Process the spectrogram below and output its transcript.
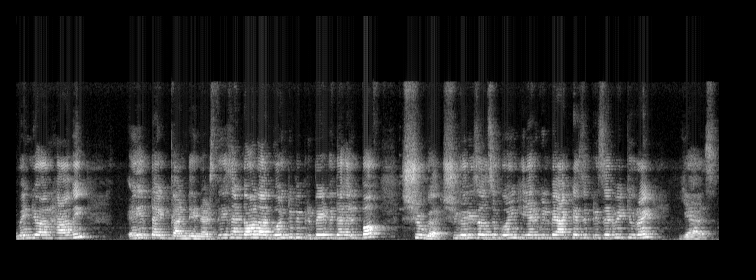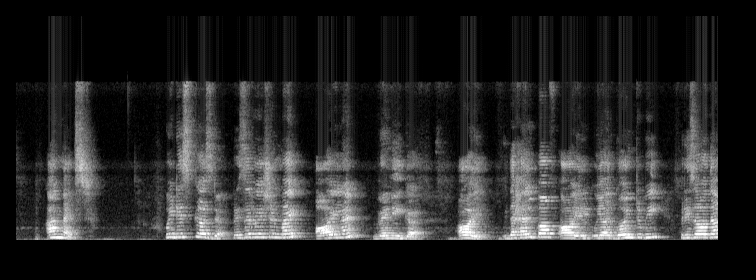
when you are having airtight containers. These and all are going to be prepared with the help of sugar. Sugar is also going here will be act as a preservative, right? Yes. And next, we discussed preservation by oil and vinegar. Oil. With the help of oil, we are going to be preserve the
